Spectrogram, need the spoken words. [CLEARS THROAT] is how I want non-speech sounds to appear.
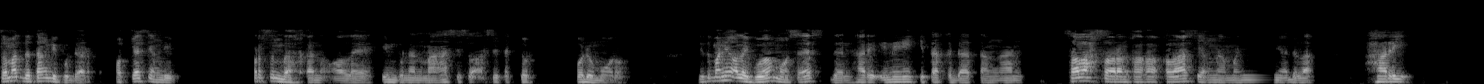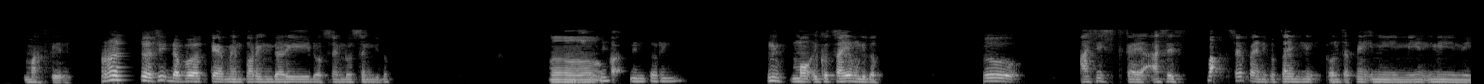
Selamat datang di Pudar, podcast yang dipersembahkan oleh Himpunan Mahasiswa Arsitektur Podomoro. Ditemani oleh gua Moses dan hari ini kita kedatangan salah seorang kakak kelas yang namanya adalah Hari Marvin. Pernah gak sih dapat kayak mentoring dari dosen-dosen gitu? Maksudnya Eh, Kak, mentoring. ini mau ikut sayem gitu. Lu asis kayak asis, Pak, saya pengen ikut sayem nih, konsepnya ini, ini, ini, ini.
